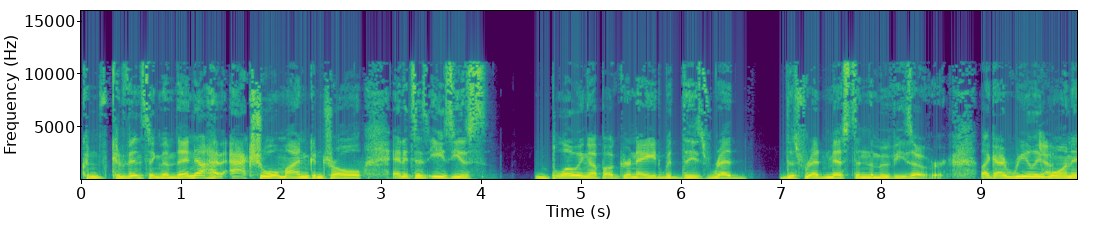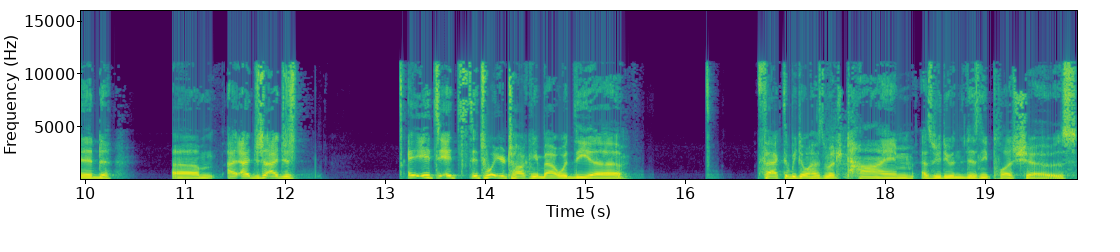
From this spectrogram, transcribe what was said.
con- convincing them. They now have actual mind control and it's as easy as blowing up a grenade with these red this red mist and the movie's over. Like I really Yeah. wanted um I, I just I just it's it's it's what you're talking about with the uh fact that we don't have as much time as we do in the Disney Plus shows.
